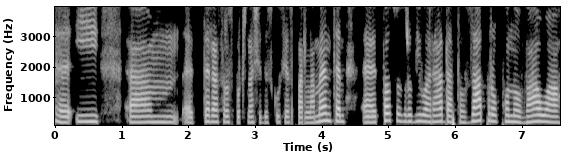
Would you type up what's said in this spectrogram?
E, i, e, teraz rozpoczyna się dyskusja z parlamentem. E, to, co zrobiła Rada, to zaproponowała,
